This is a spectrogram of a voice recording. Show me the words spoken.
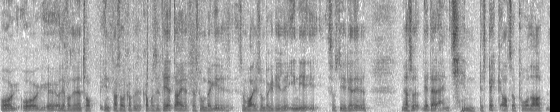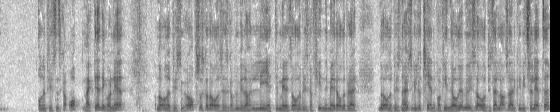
Og, og, og, de har fått inn en topp internasjonal kapasitet da, fra Slomberger, som var i Slomberger tidligere, inn i, som styreleder. Men altså, det der er en kjempespekk altså på da at oljeprisen skal opp. Merk det, det går ned. Når oljeprisen går opp, så skal da oljeselskapene begynne å lete mer etter olje. for de skal finne mer olje. for er, Når oljeprisen er høy, så vil de jo tjene på å finne olje. Men hvis oljeprisen er lav, så er det ikke vits å lete.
